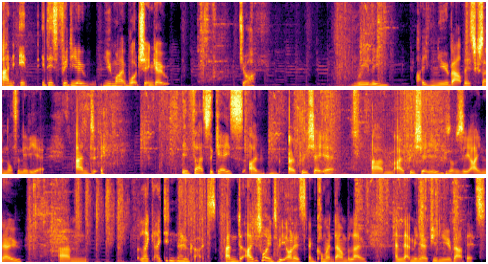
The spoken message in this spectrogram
And it this video, you might watch it and go, Josh, really? I knew about this because I'm not an idiot. And if that's the case, I, I appreciate it. Um, I appreciate you because obviously I know. Um, like, I didn't know, guys. And I just want you to be honest and comment down below and let me know if you knew about this.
